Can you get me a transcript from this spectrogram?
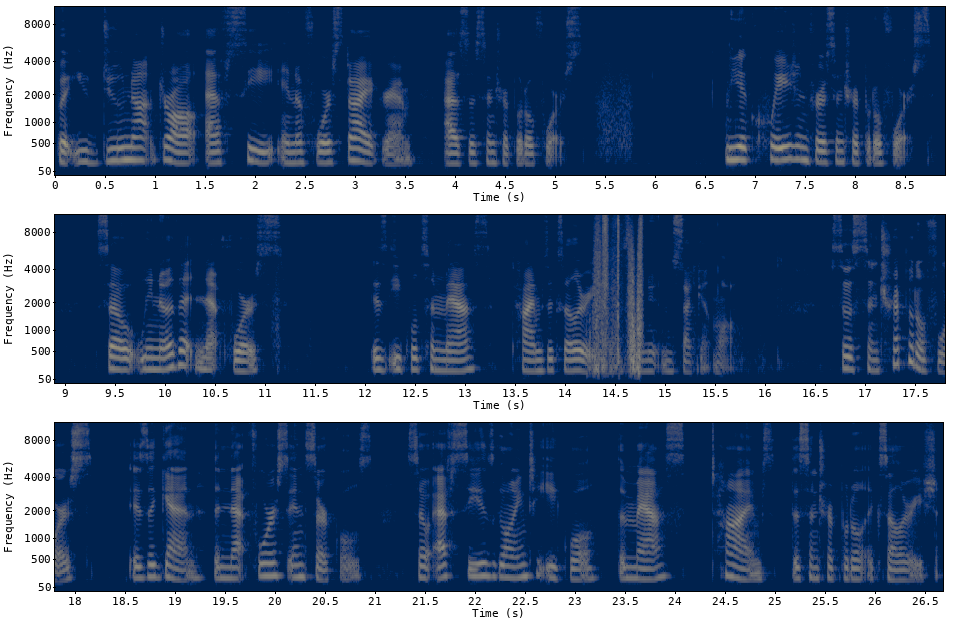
But you do not draw FC in a force diagram as the centripetal force. The equation for centripetal force. So we know that net force is equal to mass times acceleration from Newton's second law. So centripetal force is again the net force in circles. So Fc is going to equal the mass times the centripetal acceleration.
